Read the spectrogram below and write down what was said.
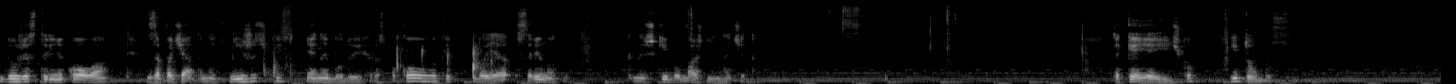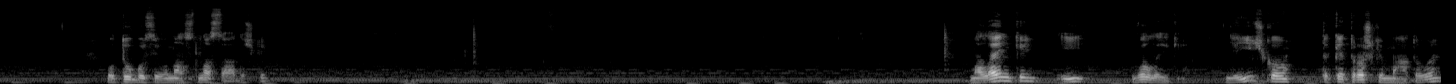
Дуже стильниково запечатані книжечки. Я не буду їх розпаковувати, бо я все рівно книжки бумажні не читаю. Таке яєчко і тубус. У тубусі у нас насадочки. Маленький і великий. Яєчко таке трошки матове.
